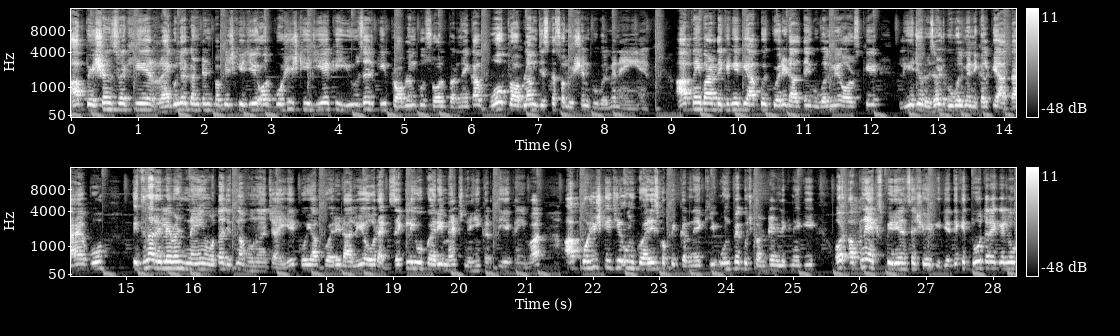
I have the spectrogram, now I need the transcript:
आप पेशेंस रखिए रेगुलर कंटेंट पब्लिश कीजिए और कोशिश कीजिए कि यूज़र की प्रॉब्लम को सॉल्व करने का वो प्रॉब्लम जिसका सॉल्यूशन गूगल में नहीं है। आप कई बार देखेंगे कि आप कोई क्वेरी डालते हैं गूगल में और उसके लिए जो रिज़ल्ट गूगल में निकल के आता है, वो इतना रिलेवेंट नहीं होता जितना होना चाहिए। कोई आप क्वेरी डालिए और एग्जैक्टली वो क्वेरी मैच नहीं करती है कई बार। आप कोशिश कीजिए उन क्वेरीज को पिक करने की, उन पे कुछ कंटेंट लिखने की और अपने एक्सपीरियंस से शेयर कीजिए। देखिए, दो तरह के लोग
